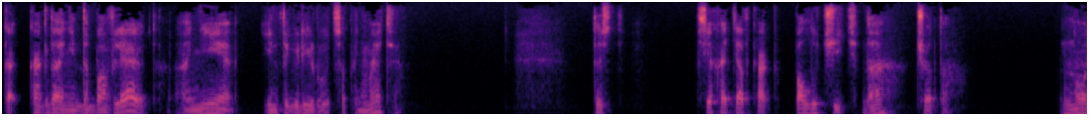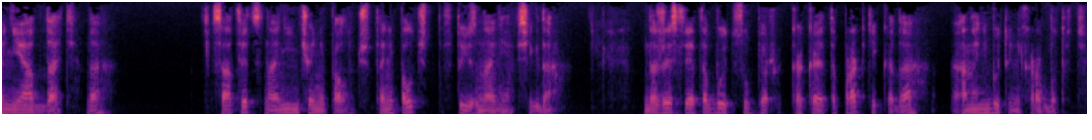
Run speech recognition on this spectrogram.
когда они добавляют, они интегрируются, понимаете? То есть все хотят как? Получить, да, что-то, но не отдать, да? Соответственно, они ничего не получат. Они получат пустые знания всегда. Даже если это будет супер какая-то практика, да, она не будет у них работать.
